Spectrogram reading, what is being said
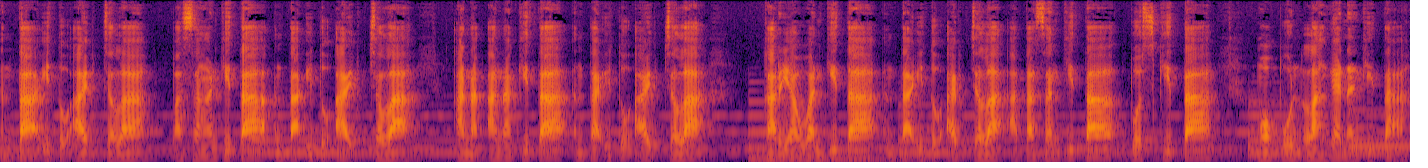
Entah itu aib celah pasangan kita, entah itu aib celah anak-anak kita, entah itu aib celah karyawan kita, entah itu aib celah atasan kita, bos kita, maupun langganan kita.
